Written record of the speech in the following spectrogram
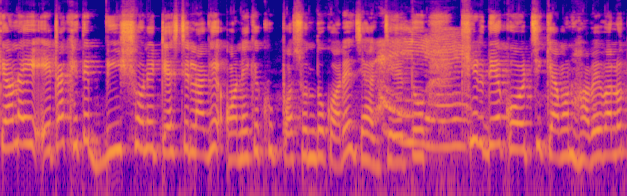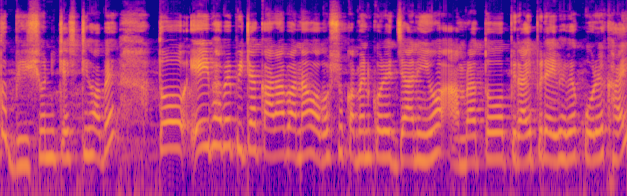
কেননা এটা খেতে ভীষণই টেস্টি লাগে, অনেকে খুব পছন্দ করে যে যেহেতু ক্ষীর দিয়ে করছি কেমন হবে বলো তো? ভীষণই টেস্টি হবে। তো এইভাবে পিঠা কারা বানাও অবশ্য কমেন্ট করে জানিও। আমরা তো প্রায় প্রায় এইভাবে করে খাই।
